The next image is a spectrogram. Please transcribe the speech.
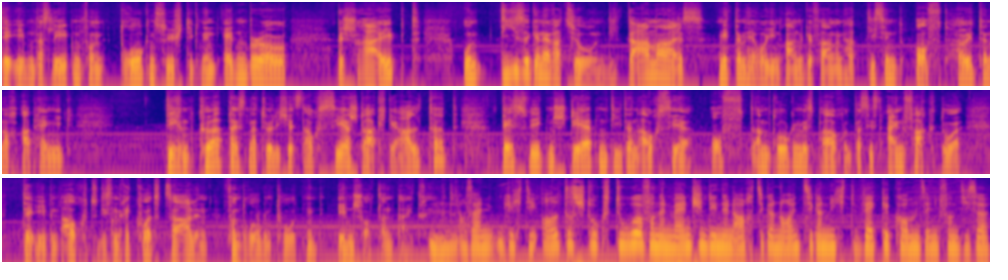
der eben das Leben von Drogensüchtigen in Edinburgh beschreibt. Und diese Generation, die damals mit dem Heroin angefangen hat, die sind oft heute noch abhängig Deren Körper ist natürlich jetzt auch sehr stark gealtert. Deswegen sterben die dann auch sehr oft am Drogenmissbrauch und das ist ein Faktor, der eben auch zu diesen Rekordzahlen von Drogentoten in Schottland beiträgt. Mhm, also eigentlich die Altersstruktur von den Menschen, die in den 80er, 90er nicht weggekommen sind von dieser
